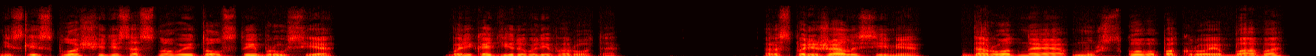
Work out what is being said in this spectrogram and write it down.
несли с площади сосновые толстые брусья, баррикадировали ворота. Распоряжалась ими дородная мужского покроя баба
